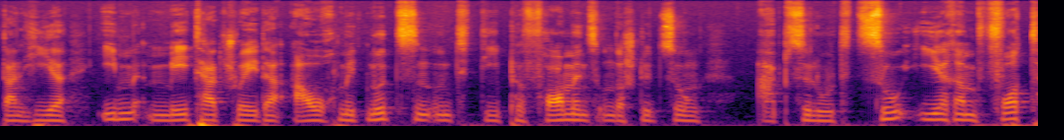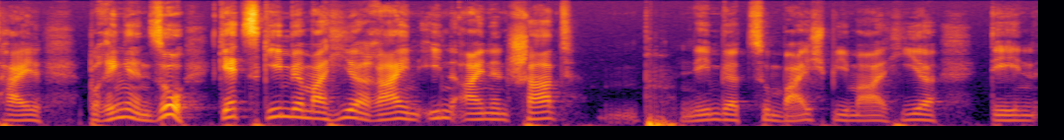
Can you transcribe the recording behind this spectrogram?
dann hier im MetaTrader auch mit nutzen und die Performance-Unterstützung absolut zu ihrem Vorteil bringen. So, jetzt gehen wir mal hier rein in einen Chart. Nehmen wir zum Beispiel mal hier den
